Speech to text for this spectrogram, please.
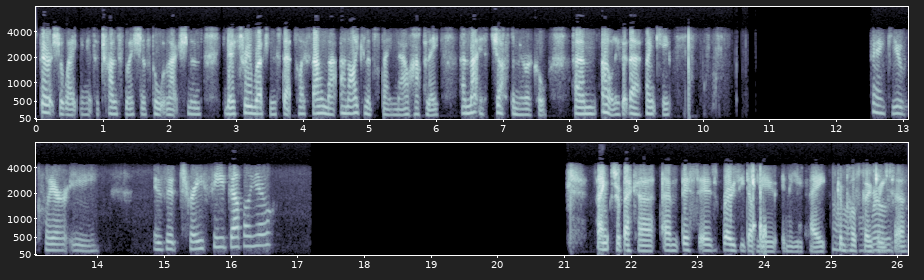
spiritual awakening. It's a transformation of thought and action. And, you know, through working the steps, I found that and I can abstain now happily. And that is just a miracle. Um, I'll leave it there. Thank you. Thank you, Claire E. Is it Tracy W? Thanks, Rebecca. Um, this is Rosie W. in the UK, oh, overeater.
